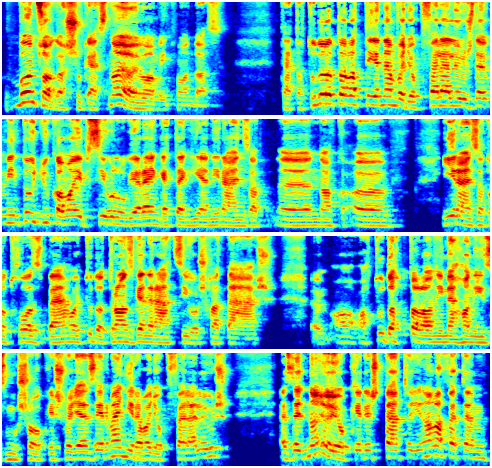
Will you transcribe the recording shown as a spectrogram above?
boncolgassuk ezt, nagyon jó, amit mondasz. Tehát a tudat alatt én nem vagyok felelős, de mint tudjuk, a mai pszichológia rengeteg ilyen irányzatnak, irányzatot hoz be, hogy tudod, transgenerációs hatás, a, a tudattalani mechanizmusok, és hogy ezért mennyire vagyok felelős. Ez egy nagyon jó kérdés, tehát, hogy én alapvetően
